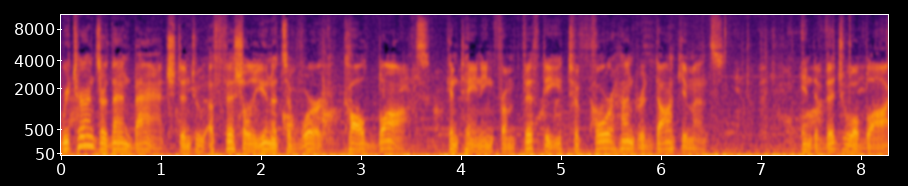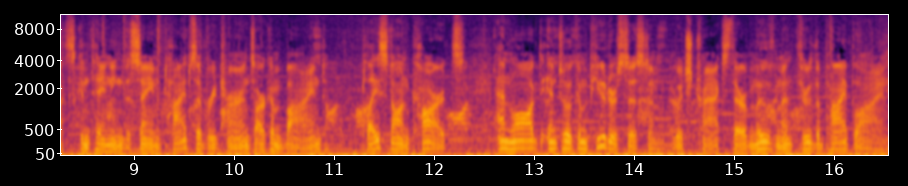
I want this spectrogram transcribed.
Returns are then batched into official units of work called blocks, containing from 50 to 400 documents. Individual blocks containing the same types of returns are combined, placed on carts, and logged into a computer system which tracks their movement through the pipeline.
